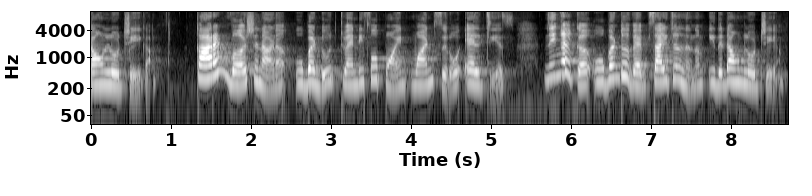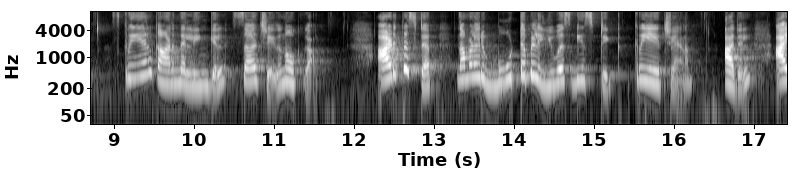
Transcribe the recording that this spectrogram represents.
download ചെയ്യുക. കറണ്ട് വേർഷനാണ് Ubuntu twenty four point one zero L T S നിങ്ങൾക്ക് ഉബണ്ടു വെബ്സൈറ്റിൽ നിന്നും ഇത് ഡൗൺലോഡ് ചെയ്യാം. സ്ക്രീനിൽ കാണുന്ന ലിങ്കിൽ സെർച്ച് ചെയ്ത് നോക്കുക. അടുത്ത സ്റ്റെപ്പ് നമ്മളൊരു bootable U S B stick create ചെയ്യണം. അതിൽ I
